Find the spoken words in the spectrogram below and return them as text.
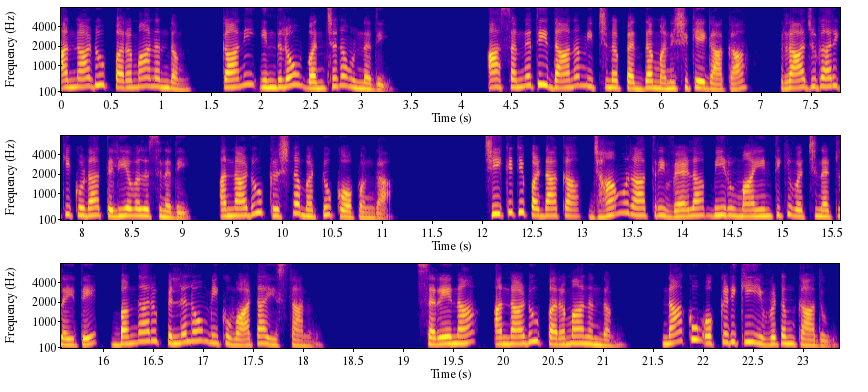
అన్నాడు పరమానందం. కాని ఇందులో వంచన ఉన్నది. ఆ సంగతి దానం ఇచ్చిన పెద్ద మనిషికేగాక రాజుగారికి కూడా తెలియవలసినది అన్నాడు కృష్ణభట్టు కోపంగా. చీకటి పడ్డాక ఝాము రాత్రి వేళ మీరు మా ఇంటికి వచ్చినట్లయితే బంగారు పిల్లలో మీకు వాటా ఇస్తాను. సరేనా? అన్నాడు పరమానందం. నాకు ఒక్కడికి ఇవ్వటం కాదు.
